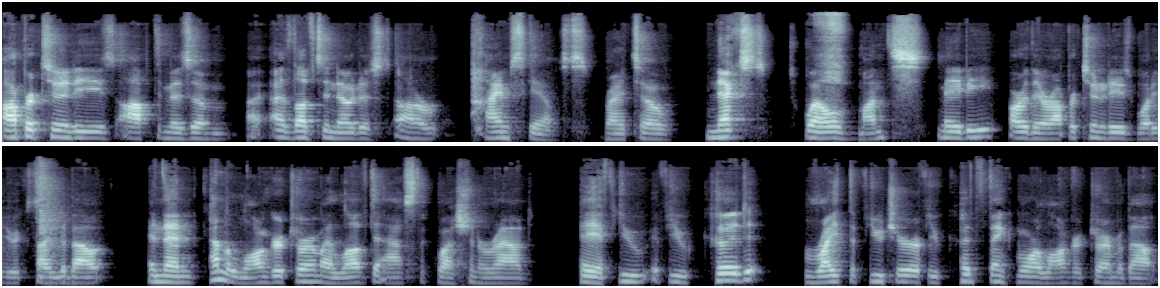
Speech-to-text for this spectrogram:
opportunities, optimism. I, would love to notice on time scales, right? So next 12 months maybe are there opportunities? What are you excited about? And then kind of longer term i love to ask the question around hey if you if you could write the future if you could think more longer term about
